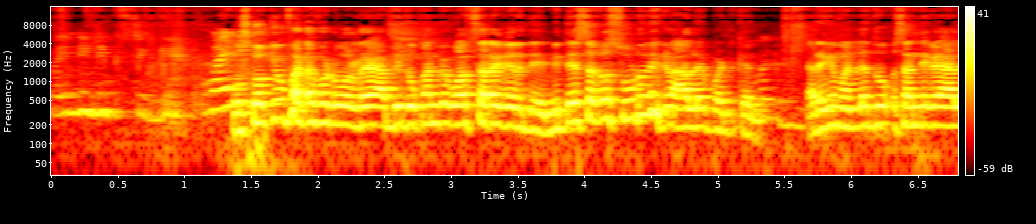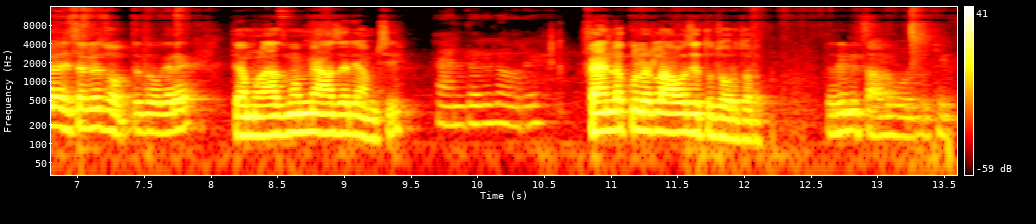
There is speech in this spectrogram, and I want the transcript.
पहिली लिपस्टिक घे. उसको क्यों फटाफट बोल रहे हैं? अभी दुकान पे बहुत सारा गर्दी आहे मी ते सगळं सोडून इकडे आलोय पटकन. अरे की म्हणलं तू संध्याकाळी आलोय सगळे झोपतात वगैरे. त्यामुळे आज मम्मी आजारी आहे आमची. फॅन तरी लाव रे फॅनला कूलरला आवाज येतो जोर जोरात. तरी मी चालू करतो ठीक.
